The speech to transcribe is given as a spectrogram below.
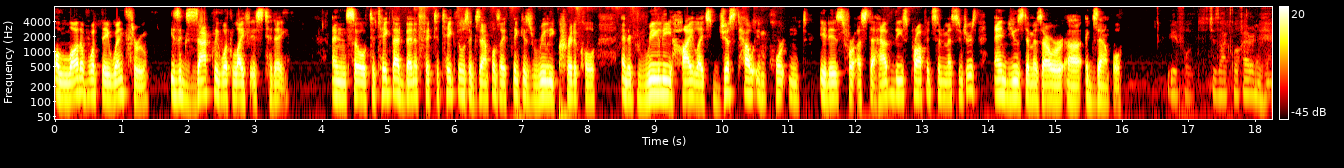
a lot of what they went through is exactly what life is today. And so to take that benefit to take those examples i think is really critical. And it really highlights just how important it is for us to have these prophets and messengers and use them as our uh, example. Beautiful Jazakallah khairan. Mm-hmm.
